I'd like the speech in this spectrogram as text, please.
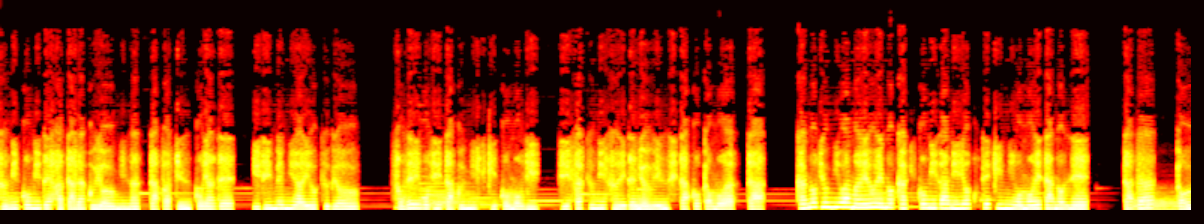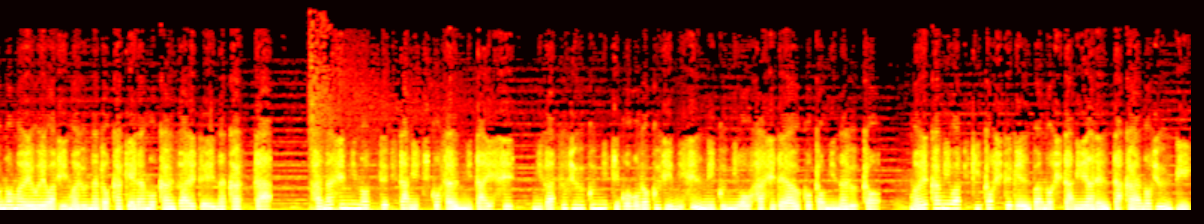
住み込みで働くようになったパチンコ屋で、いじめに遭いうつ病。それ以後自宅に引きこもり、自殺未遂で入院したこともあった。彼女には前上の書き込みが魅力的に思えたのね。ただ、当の前上は自丸などかけらも考えていなかった。話に乗ってきた美智子さんに対し、2月19日午後6時に新三国大橋で会うことになると、前髪は危機として現場の下見やレンタカーの準備、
